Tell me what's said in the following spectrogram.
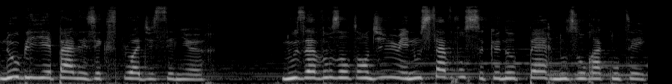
N'oubliez pas les exploits du Seigneur. Nous avons entendu et nous savons ce que nos pères nous ont raconté,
